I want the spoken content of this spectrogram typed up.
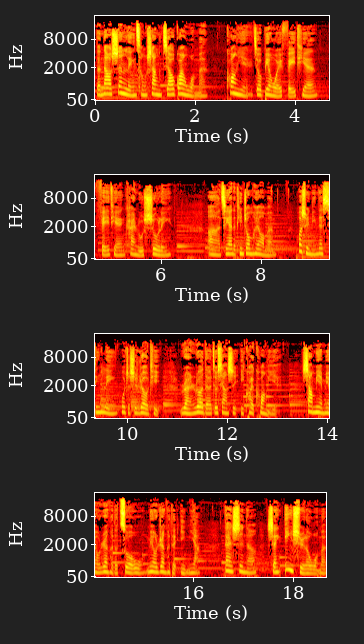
等到圣灵从上浇灌我们，旷野就变为肥田，肥田看如树林。啊，亲爱的听众朋友们，或许您的心灵或者是肉体。软弱的就像是一块旷野，上面没有任何的作物，没有任何的营养。但是呢，神应许了我们，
